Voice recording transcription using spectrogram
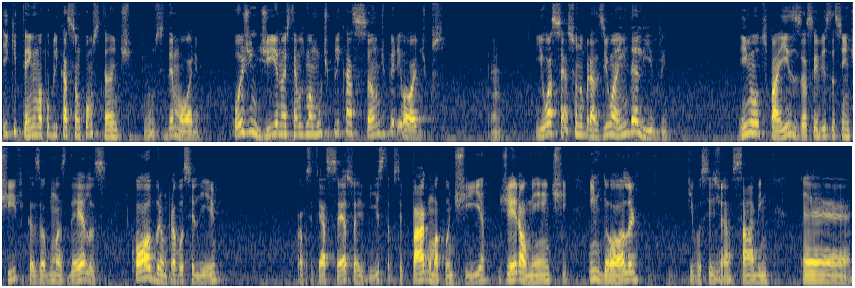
e que tenha uma publicação constante, que não se demore. Hoje em dia nós temos uma multiplicação de periódicos né? e o acesso no Brasil ainda é livre. Em outros países, as revistas científicas, algumas delas, cobram para você ler, para você ter acesso à revista, você paga uma quantia, geralmente em dólar, que vocês já sabem é,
